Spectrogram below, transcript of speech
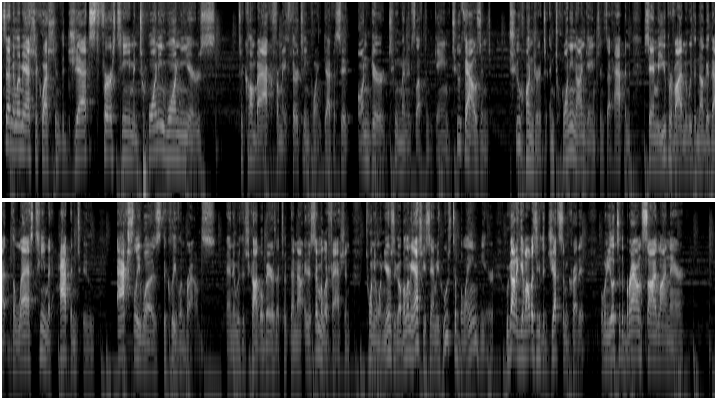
Sammy, let me ask you a question. The Jets, first team in 21 years to come back from a 13 point deficit under two minutes left in the game. 2,229 games since that happened. Sammy, you provide me with the nugget that the last team it happened to actually was the Cleveland Browns and it was the Chicago Bears that took them out in a similar fashion 21 years ago. But let me ask you, Sammy, who's to blame here? We got to give obviously the Jets some credit, but when you look to the Browns sideline there,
